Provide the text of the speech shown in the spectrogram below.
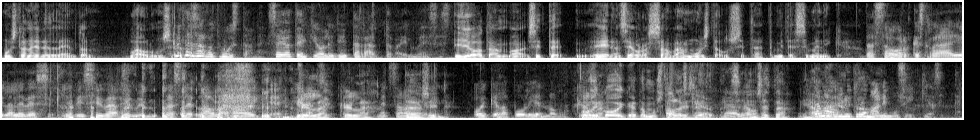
Muistan edelleen ton laulun siellä. Miten sä voit muistaa ne? Se jotenkin oli niin täräyttävä ilmeisesti. Joo, tämän, mä sitten heidän seurassaan vähän muistellut sitä, että miten se menikään. Tässä orkestraajilla levisi, levisi hyvä hymy. Tässä laulaa ihan oikein. Kyllä, Hyväksytty. kyllä, Me sanotaan täysin. nyt Oikealla poljennolla. Kyllä. Oliko oikeita Oli se, mustalaiskieltä? se on sitä ihan Tämä on oikein. nyt romaanimusiikkia sitten.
